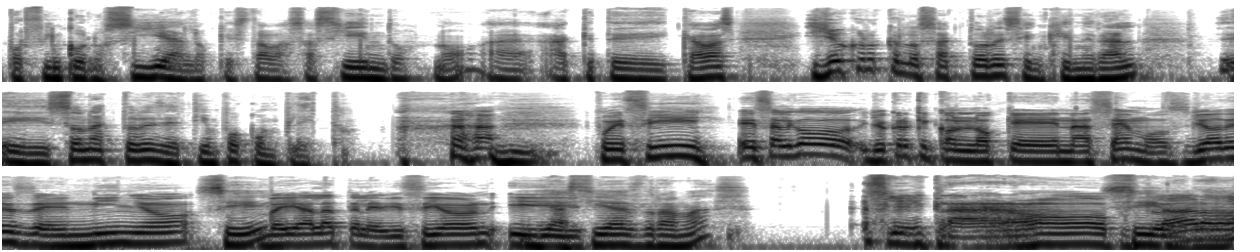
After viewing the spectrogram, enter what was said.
Por fin conocía lo que estabas haciendo, ¿no? A, a, qué te dedicabas. Y yo creo que los actores en general eh, son actores de tiempo completo. pues sí, es algo, yo creo que con lo que nacemos. Yo desde niño veía la televisión y... ¿Y hacías dramas? Sí, claro, pues sí, claro.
